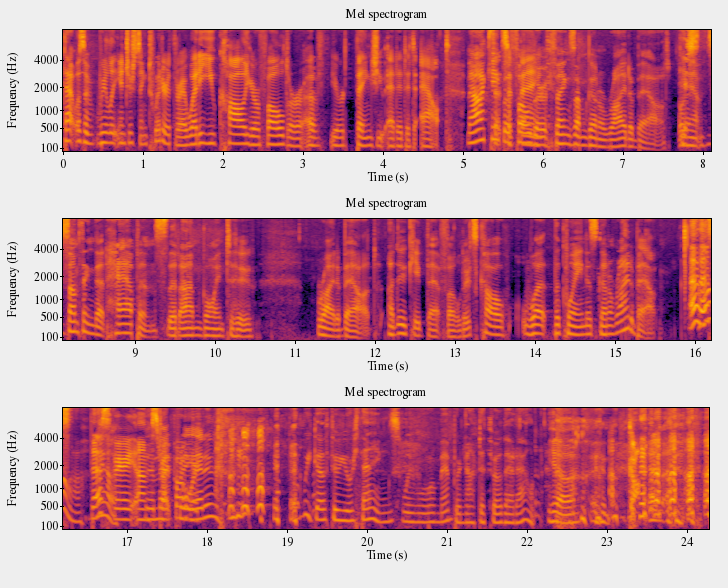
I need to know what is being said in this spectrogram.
that was a really interesting Twitter thread. What do you call your folder of your things you edited out? Now I keep That's a folder thing. of things I'm going to write about, or Yeah. s- something that happens that I'm going to write about. I do keep that folder. It's called "What the Queen is going to write about." Oh, that's Ah, that's Yeah. very um, Isn't straightforward. creative? when we go through your things, we will remember not to throw that out. yeah. And, and, uh,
